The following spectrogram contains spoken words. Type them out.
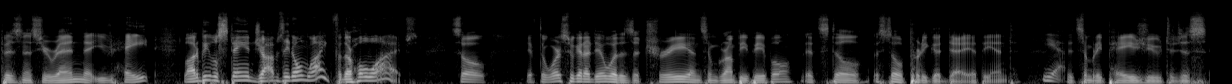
business you're in that you hate. A lot of people stay in jobs they don't like for their whole lives. So if the worst we got to deal with is a tree and some grumpy people, it's still it's still a pretty good day at the end. Yeah. That somebody pays you to just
